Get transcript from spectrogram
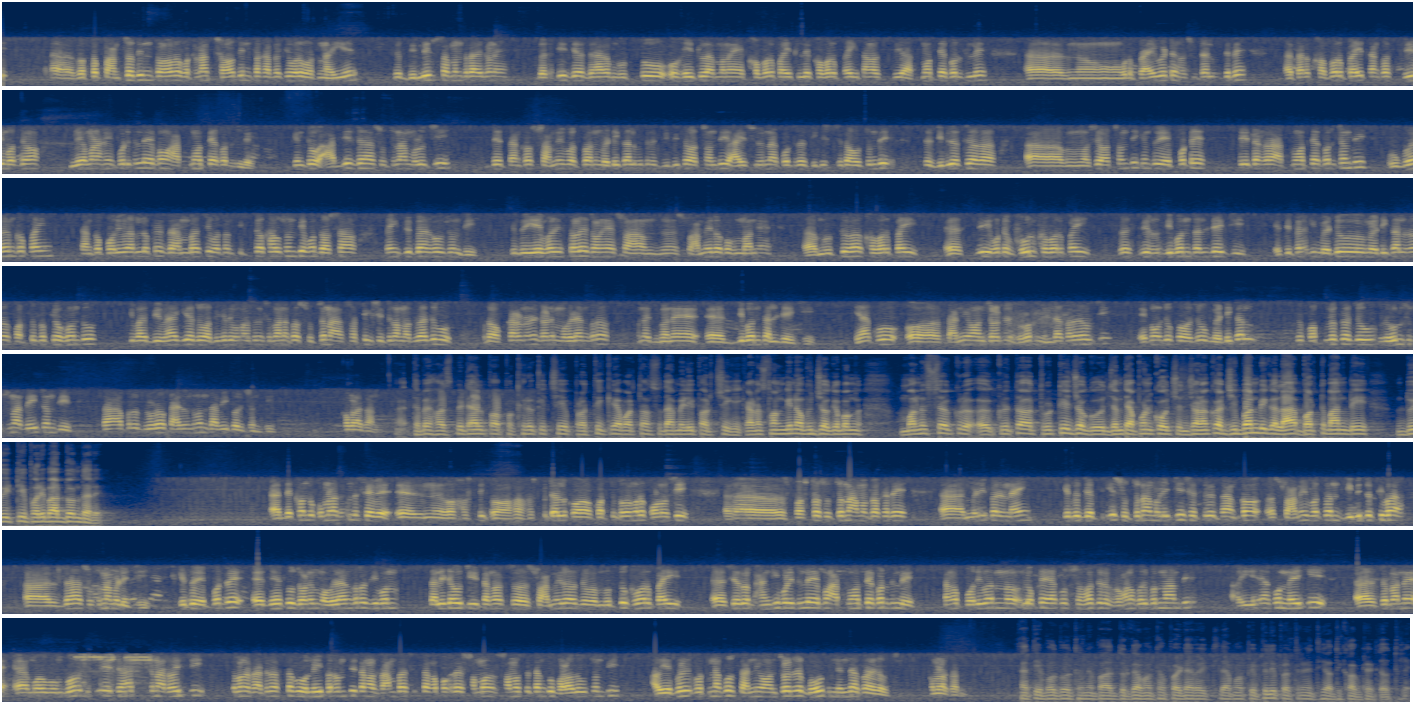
ଗତ ପାଞ୍ଚ ଦିନ ତଳର ଘଟଣା ଛଅ ଦିନ ପାଖାପାଖି ଘଟଣା ଇଏ ସେ ଦିଲ୍ଲୀପ ସାମନ୍ତରାୟ ଜଣେ ବ୍ୟକ୍ତି ଯିଏ ଯାହାର ମୃତ୍ୟୁ ହେଇଥିଲା ମାନେ ଖବର ପାଇଥିଲେ ଖବର ପାଇକି ତାଙ୍କ ସ୍ତ୍ରୀ ଆତ୍ମହତ୍ୟା କରିଥିଲେ ଗୋଟେ ପ୍ରାଇଭେଟ ହସ୍ପିଟାଲ ଭିତରେ ତାର ଖବର ପାଇ ତାଙ୍କ ସ୍ତ୍ରୀ ମଧ୍ୟ ନିୟମଣା ହୋଇ ପଡ଼ିଥିଲେ ଏବଂ ଆତ୍ମହତ୍ୟା କରିଥିଲେ କିନ୍ତୁ ଆଜି ଯାହା ସୂଚନା ମିଳୁଛି ଯେ ତାଙ୍କ ସ୍ୱାମୀ ବର୍ତ୍ତମାନ ମେଡିକାଲ ଭିତରେ ଜୀବିତ ଅଛନ୍ତି ଆଇସିୟୁ ନା କୋଉଥିରେ ଚିକିତ୍ସିତ ହେଉଛନ୍ତି ସେ ଜୀବିତ ଥିବା ସେ ଅଛନ୍ତି କିନ୍ତୁ ଏପଟେ ସ୍ତ୍ରୀ ତାଙ୍କର ଆତ୍ମହତ୍ୟା କରିଛନ୍ତି ଉଭୟଙ୍କ ପାଇଁ ତାଙ୍କ ପରିବାର ଲୋକେ ଗ୍ରାମବାସୀ ବର୍ତ୍ତମାନ ତିକ୍ତ ଖାଉଛନ୍ତି ଏବଂ ଦଶା ପାଇଁ ପ୍ରିପେୟାର ହେଉଛନ୍ତି किंतु ये भली स्थल जन स्वामी मानने मृत्यु खबर पाई स्त्री गोटे भूल खबर पाई स्त्री जीवन चली जाइए एथपाई कि मेडु मेडिकल करतृपक्ष हूँ कि विभाग जो अधिकारी अच्छे से सूचना सठिक सूचना नदा जो अकारण जन महिला मानने मानने जीवन चली जाइए यहाँ स्थानीय अंचल बृहत निंदा करो मेडिकल जो करतृपक्ष जो रूल सूचना देखते दृढ़ कार्यक्रम दावी करती কমলাকান্ত তবে হসপিটাল পক্ষর কিছু প্রতিক্রিয়া বর্তমান সুদ্ধা মিপারছে কি কারণ সঙ্গীন অভিযোগ এবং মনুষ্যকৃত ত্রুটি যোগ যেমন আপনার কৌন জনক জীবন বি গলা বর্তমান বি দুইটি পরিবার দ্বন্দ্বরে ଦେଖନ୍ତୁ କମଳାକାନ୍ତ ସେ ହସ୍ପିଟାଲ କର୍ତ୍ତୃପକ୍ଷଙ୍କର କୌଣସି ସ୍ପଷ୍ଟ ସୂଚନା ଆମ ପାଖରେ ମିଳିପାରେ ନାହିଁ କିନ୍ତୁ ଯେତିକି ସୂଚନା ମିଳିଛି ସେଥିରେ ତାଙ୍କ ସ୍ୱାମୀ ବର୍ତ୍ତମାନ ଜୀବିତ ଥିବା ଯାହା ସୂଚନା ମିଳିଛି କିନ୍ତୁ ଏପଟେ ଯେହେତୁ ଜଣେ ମହିଳାଙ୍କର ଜୀବନ ଚାଲିଯାଉଛି ତାଙ୍କ ସ୍ୱାମୀର ମୃତ୍ୟୁ ଖବର ପାଇ ସେ ଭାଙ୍ଗି ପଡ଼ିଥିଲେ ଏବଂ ଆତ୍ମହତ୍ୟା କରିଥିଲେ ତାଙ୍କ ପରିବାର ଲୋକେ ଏହାକୁ ସହଜରେ ଗ୍ରହଣ କରିପାରୁନାହାନ୍ତି ଏହାକୁ ନେଇକି ସେମାନେ ବହୁତ ଯାହା ସୂଚନା ରହିଛି ସେମାନେ ରାଜରାସ୍ତାକୁ ଓହ୍ଲେଇ ପାରନ୍ତି ତାଙ୍କ ଗ୍ରାମବାସୀ ତାଙ୍କ ପାଖରେ ସମସ୍ତେ ତାଙ୍କୁ ବଳ ଦେଉଛନ୍ତି ଆଉ ଏଭଳି ଘଟଣାକୁ ସ୍ଥାନୀୟ ଅଞ୍ଚଳରେ ବହୁତ ନିନ୍ଦା କରାଯାଉଛି କମଳାକାନ୍ତ ବହୁତ ବହୁତ ଧନ୍ୟବାଦ ଦୁର୍ଗା ମଧ୍ୟ ପରିଡ଼ା ରହିଥିଲେ ଆମ ପିପିଲି ପ୍ରତିନିଧି ଅଧିକ ଅପଡେଟ୍ ଦେଉଥିଲେ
